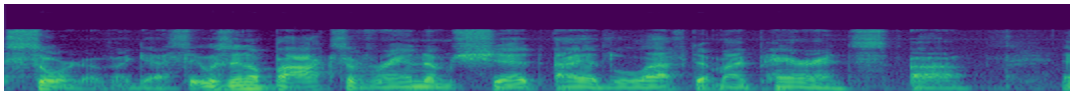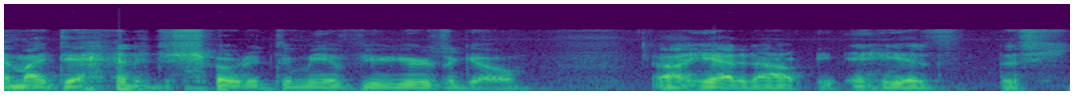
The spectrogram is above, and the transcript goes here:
sort of, I guess. It was in a box of random shit I had left at my parents', uh, and my dad had just showed it to me a few years ago. Uh, he had it out. He has this.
